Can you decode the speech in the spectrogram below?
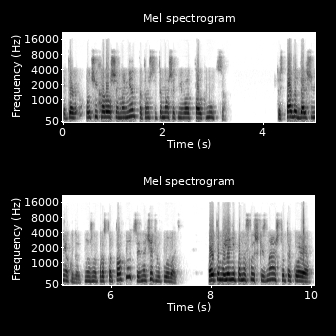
это очень хороший момент, потому что ты можешь от него оттолкнуться. То есть падать дальше некуда. Нужно просто оттолкнуться и начать выплывать. Поэтому я не понаслышке знаю, что такое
